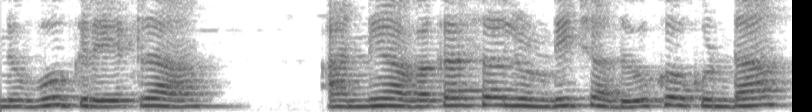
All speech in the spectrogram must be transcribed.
నువ్వు గ్రేట్రా అన్ని అవకాశాలుండి చదువుకోకుండా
